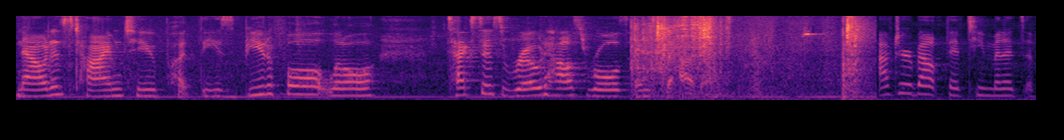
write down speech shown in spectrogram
Now it is time to put these beautiful little Texas Roadhouse rolls into the oven. After about 15 minutes of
